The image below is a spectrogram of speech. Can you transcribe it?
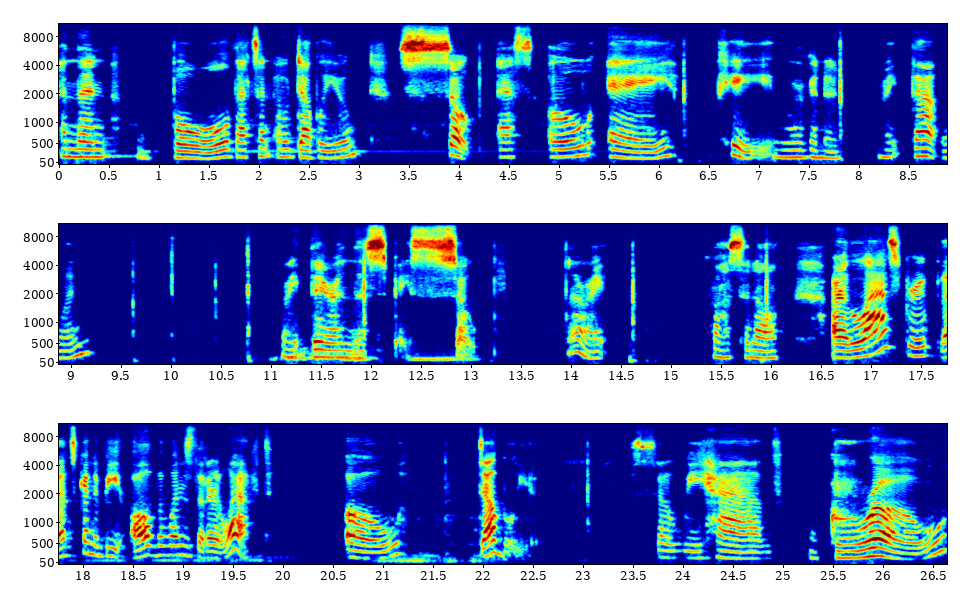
And then bowl, that's an O W. Soap, S O A P. We're going to Write that one right there in this space. So, All right. Cross it off. Our last group, that's going to be all the ones that are left. O, W. So we have grow,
